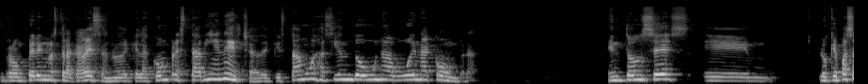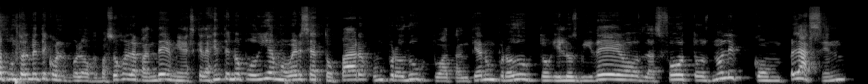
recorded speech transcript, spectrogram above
romper en nuestra cabeza, ¿no? De que la compra está bien hecha, de que estamos haciendo una buena compra. Entonces, eh, lo que pasa puntualmente con lo que pasó con la pandemia es que la gente no podía moverse a topar un producto, a tantear un producto y los videos, las fotos no le complacen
